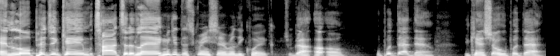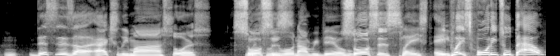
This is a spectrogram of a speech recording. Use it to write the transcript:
and little pigeon came tied to the leg. Let me get the screen share really quick. You got? Uh oh. Who put that down? You can't show who put that. This is uh actually my source, Sources. which we will not reveal. Who Sources. placed a He placed 42,000?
